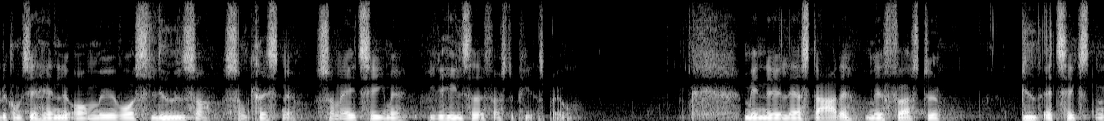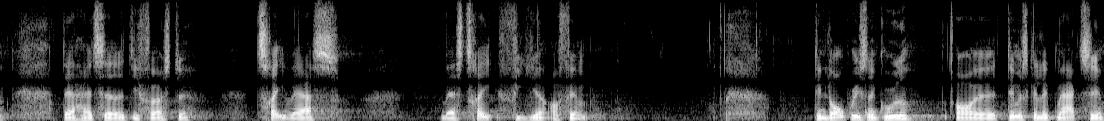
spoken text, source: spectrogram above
Og det kommer til at handle om øh, vores lidelser som kristne, som er et tema i det hele taget i 1. Peters brev. Men øh, lad os starte med første bid af teksten. Der har jeg taget de første tre vers, vers 3, 4 og 5. Det er en lovprisen af Gud, og øh, det man skal lægge mærke til,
